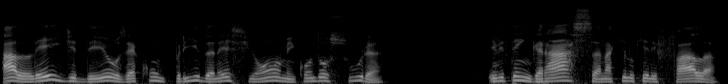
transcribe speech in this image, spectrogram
A lei de Deus é cumprida nesse homem com doçura. Ele tem graça naquilo que ele fala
